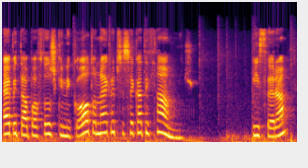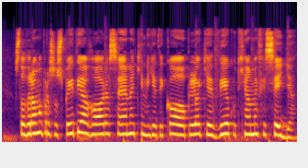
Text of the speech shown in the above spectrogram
Έπειτα από αυτό το σκηνικό τον έκρυψε σε κάτι θάμνους. Ύστερα στο δρόμο προς το σπίτι αγόρασε ένα κυνηγετικό όπλο και δύο κουτιά με φυσίγγια.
